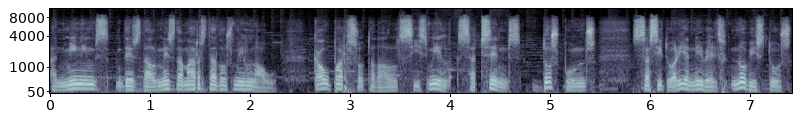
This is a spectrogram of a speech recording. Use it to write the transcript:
en mínims des del mes de març de 2009, cau per sota dels 6.702 punts, se situaria en nivells no vistos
